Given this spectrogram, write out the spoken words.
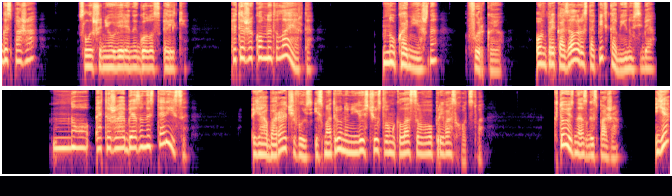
«Госпожа?» — слышу неуверенный голос Эльки. «Это же комната Лаэрта». «Ну, конечно», — фыркаю. Он приказал растопить камин у себя. «Но это же обязанность Тарисы». Я оборачиваюсь и смотрю на нее с чувством классового превосходства. «Кто из нас госпожа? Я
